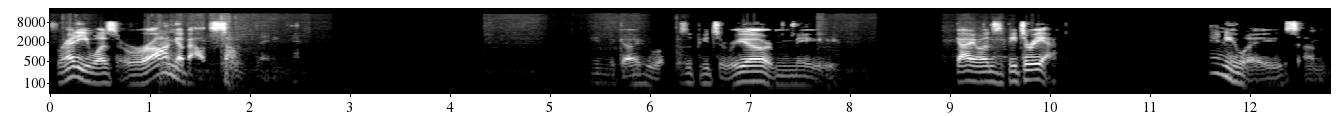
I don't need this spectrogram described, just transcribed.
Freddy was wrong about something. You mean the guy who owns the pizzeria or me? Guy who owns the pizzeria. Anyways, um,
